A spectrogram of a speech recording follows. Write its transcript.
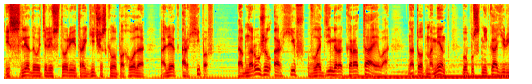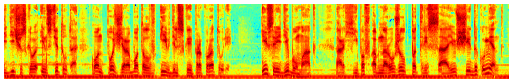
Исследователь истории трагического похода Олег Архипов – обнаружил архив Владимира Каратаева, на тот момент выпускника юридического института. Он позже работал в Ивдельской прокуратуре. И среди бумаг Архипов обнаружил потрясающий документ –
